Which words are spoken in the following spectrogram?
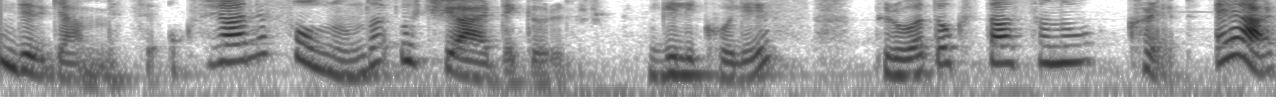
indirgenmesi oksijenli solunumda 3 yerde görülür. Glikoliz, pürüvat oksidasyonu, Krebs. Eğer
